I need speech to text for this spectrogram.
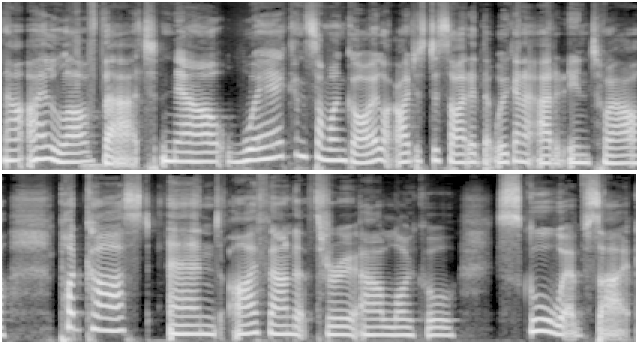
Now, I love that. Now, where can someone go? Like, I just decided that we're going to add it into our podcast, and I found it through our local school website.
